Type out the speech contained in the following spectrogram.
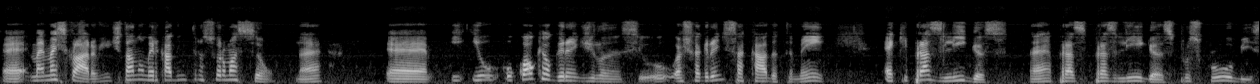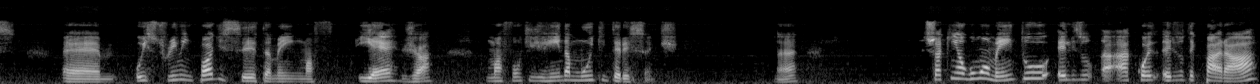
É, mas, mas, claro, a gente está num mercado em transformação, né? É, e, e o, o, qual que é o grande lance? Eu acho que a grande sacada também é que para as ligas né, para as ligas, para os clubes. É, o streaming pode ser também uma e é já uma fonte de renda muito interessante, né? Só que em algum momento eles a, a coisa, eles vão ter que parar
